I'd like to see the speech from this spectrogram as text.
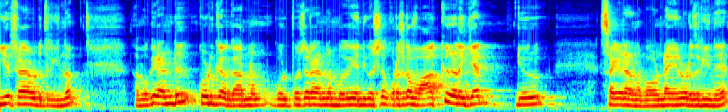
ഈ ഒരു സൈഡ് എടുത്തിരിക്കുന്നത് നമുക്ക് രണ്ട് കൊടുക്കാം. കാരണം ഗോൾ പോസ്റ്ററാണ് നമുക്ക് എനിക്ക് പക്ഷേ കുറച്ചുകൂടെ വാക്ക് കളിക്കാൻ ഈ ഒരു സൈഡാണ് അപ്പോൾ അതുകൊണ്ട് അങ്ങനെ കൊടുത്തിരിക്കുന്നത്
